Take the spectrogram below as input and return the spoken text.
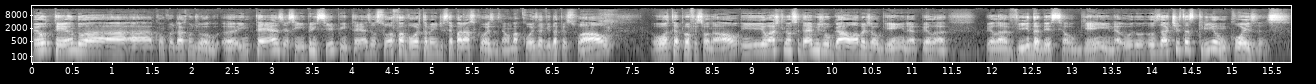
Eu tendo a, a concordar com o Diogo. Eh, Em tese, assim, em princípio, em tese, eu sou a favor também de separar as coisas. Né? Uma coisa é vida pessoal, outra é profissional, e eu acho que não se deve julgar a obra de alguém né, pela, pela vida desse alguém. Né? Os artistas criam coisas.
